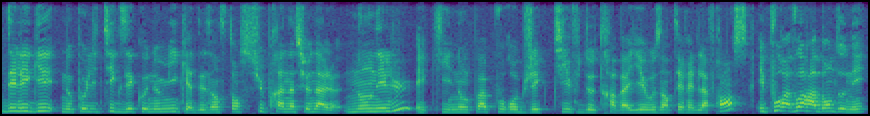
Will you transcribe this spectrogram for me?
délégué nos politiques économiques à des instances supranationales non élues et qui n'ont pas pour objectif de travailler aux intérêts de la France, et pour avoir abandonné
